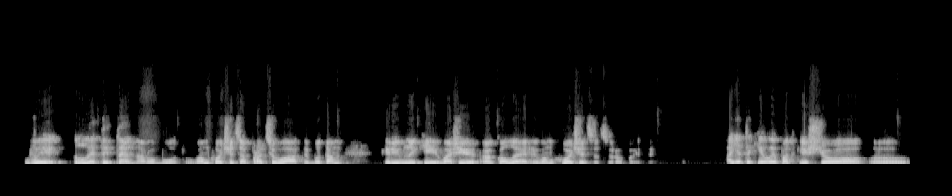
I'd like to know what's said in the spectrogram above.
Ви летите на роботу, вам хочеться працювати, бо там керівники, ваші е, колеги, вам хочеться це робити. А є такі випадки, що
